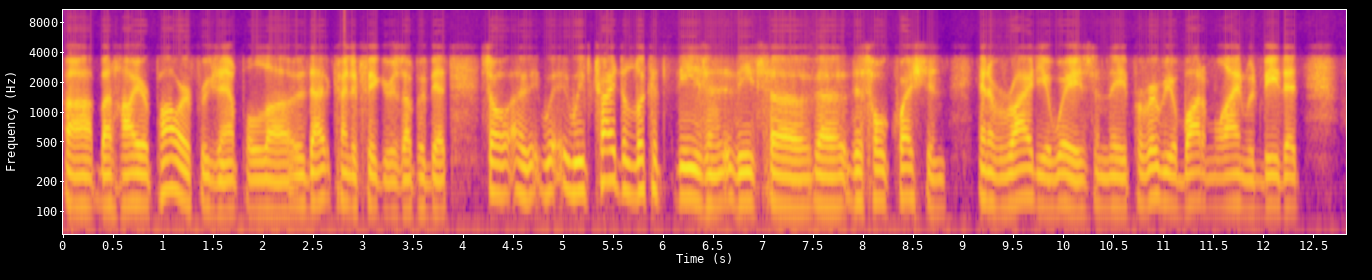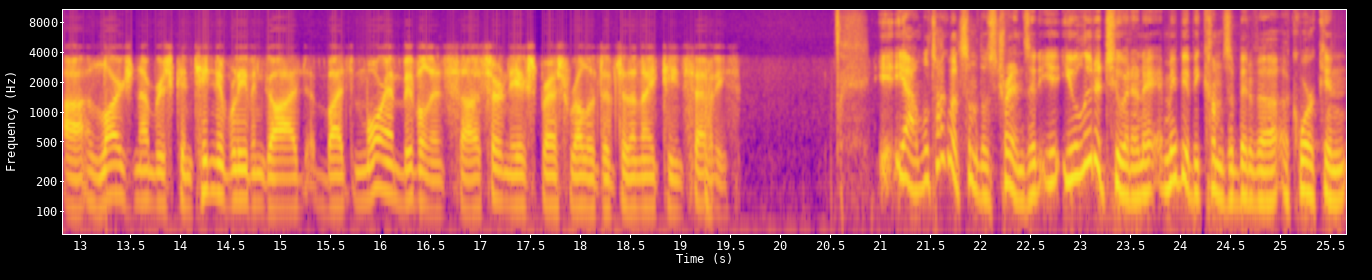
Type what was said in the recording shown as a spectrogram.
uh, but higher power, for example, uh, that kind of figures up a bit. So uh, we've tried to look at these and these uh, uh, this whole question in a variety of ways, and the proverbial bottom line would be that uh, large numbers continue to believe in God, but more ambivalence uh, certainly expressed relative to the 1970s. Yeah, we'll talk about some of those trends. You alluded to it, and maybe it becomes a bit of a, a, quirk in,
